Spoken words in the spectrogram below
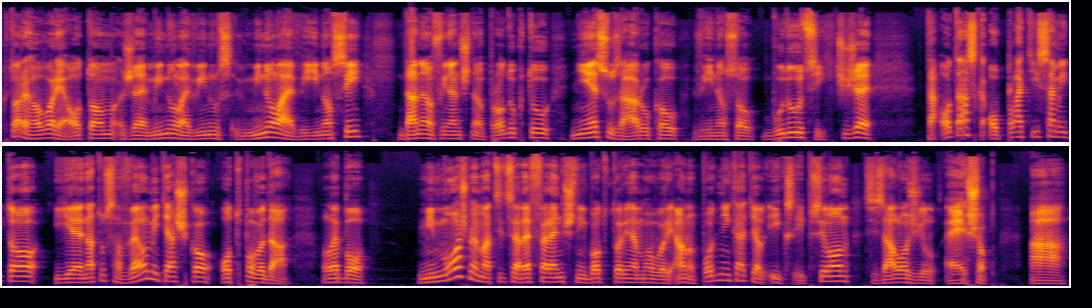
ktoré hovoria o tom, že minulé, výnos, minulé výnosy daného finančného produktu nie sú zárukou výnosov budúcich. Čiže tá otázka oplatí sa mi to, je na to sa veľmi ťažko odpovedá, lebo my môžeme mať síce referenčný bod, ktorý nám hovorí, áno, podnikateľ XY si založil e-shop a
